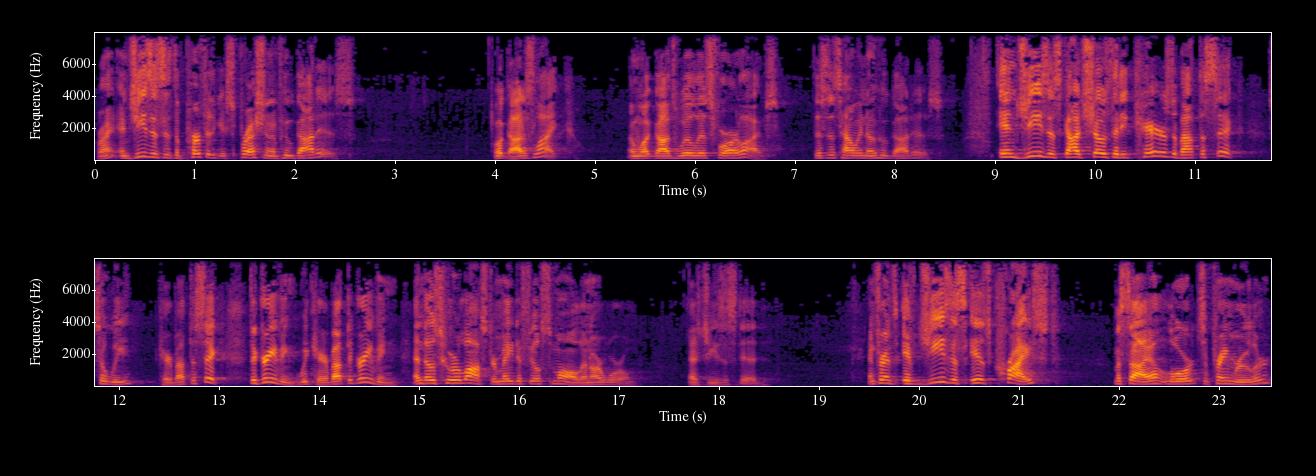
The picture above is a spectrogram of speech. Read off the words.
right? And Jesus is the perfect expression of who God is, what God is like, and what God's will is for our lives. This is how we know who God is. In Jesus, God shows that He cares about the sick, so we care about the sick. The grieving, we care about the grieving. And those who are lost are made to feel small in our world, as Jesus did. And friends, if Jesus is Christ, Messiah, Lord, supreme ruler,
